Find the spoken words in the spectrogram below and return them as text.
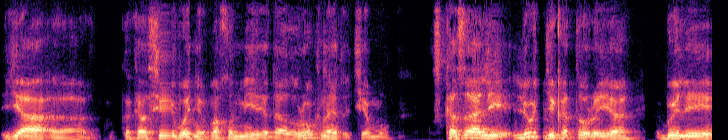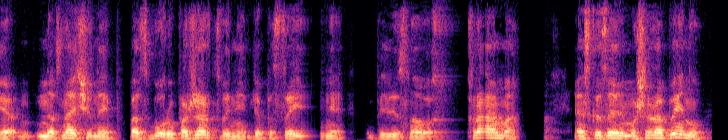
Я э, как раз сегодня в Махон Мире дал урок на эту тему. Сказали люди, которые были назначены по сбору пожертвований для построения переносного храма, сказали Мушарабейну,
